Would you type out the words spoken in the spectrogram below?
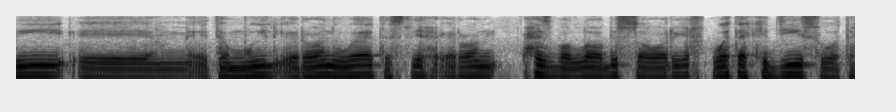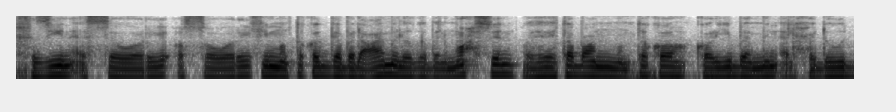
بتمويل إيران وتسليح إيران حزب الله بالصواريخ وتكديس وتخزين الصواريخ الصواريخ في منطقة جبل عامل وجبل محسن وهي طبعا منطقة قريبة من الحدود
